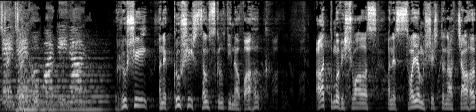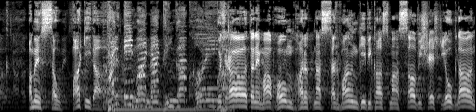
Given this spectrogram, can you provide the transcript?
જય જય હો પાટીદાર. ઋષિ અને કૃષિ સંસ્કૃતિના વાહક આત્મવિશ્વાસ અને સ્વયં શિસ્તના ચાહક અમે સૌ પાટીદાર. ગુજરાત અને મા ભોમ ભારતના સર્વાંગી વિકાસમાં સવિશેષ યોગદાન.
